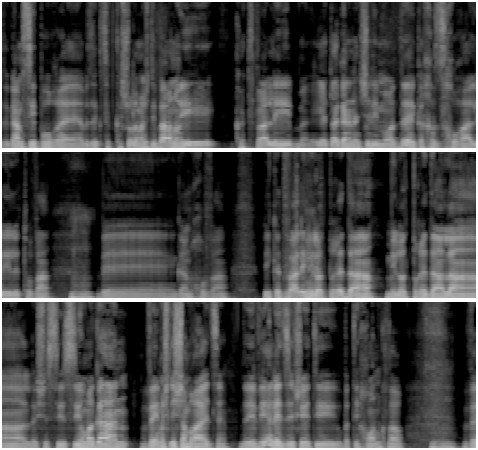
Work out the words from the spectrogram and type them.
זה גם סיפור, אבל זה קצת קשור למה שדיברנו, היא כתבה לי, היא הייתה גננת שלי מאוד אה, ככה זכורה לי לטובה מהמם. בגן חובה, והיא כתבה לי הנה. מילות פרידה, מילות פרידה לסיום הגן, ואימא שלי שמרה את זה. והיא הביאה לי את זה כשהייתי בתיכון כבר, מהמם. ו...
